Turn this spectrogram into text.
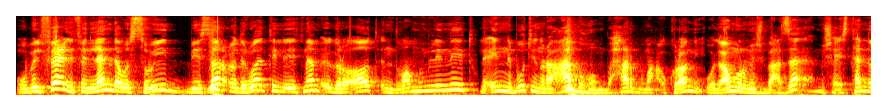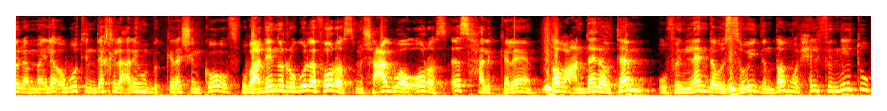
وبالفعل فنلندا والسويد بيسارعوا دلوقتي لإتمام إجراءات انضمامهم للناتو لأن بوتين رعبهم بحرب مع أوكرانيا والعمر مش بعزقه مش هيستنوا لما يلاقوا بوتين داخل عليهم بالكلاشينكوف وبعدين الرجولة فرص مش عجوة وقرص اصحى للكلام. طبعا ده لو تم وفنلندا والسويد انضموا لحلف الناتو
